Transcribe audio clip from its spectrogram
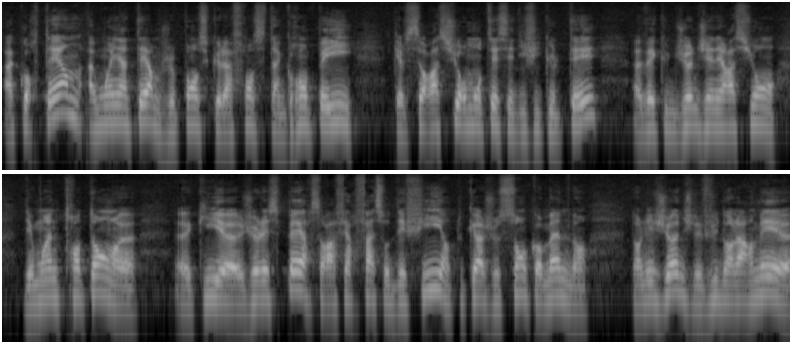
à court terme. À moyen terme, je pense que la France est un grand pays qu'elle saura surmonter ces difficultés avec une jeune génération des moins de 30 ans euh, euh, qui, euh, je l'espère, saura faire face aux défis. En tout cas, je sens quand même dans, dans les jeunes, je l'ai vu dans l'armée,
